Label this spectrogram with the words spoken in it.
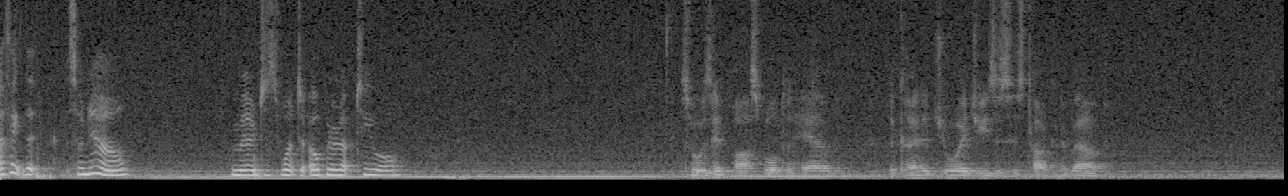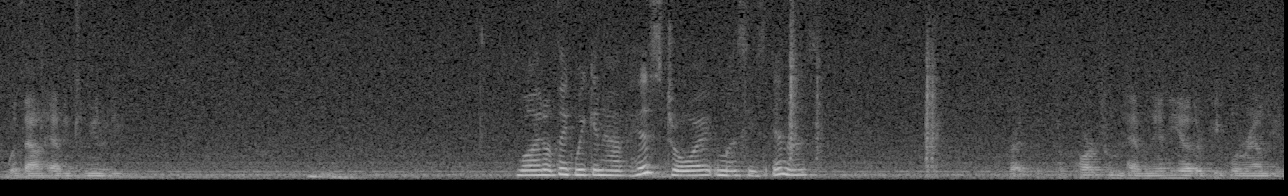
I, think that, so now, I mean, I just want to open it up to you all. So is it possible to have the kind of joy Jesus is talking about without having community? Well, I don't think we can have his joy unless he's in us. Right, but apart from having any other people around you,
